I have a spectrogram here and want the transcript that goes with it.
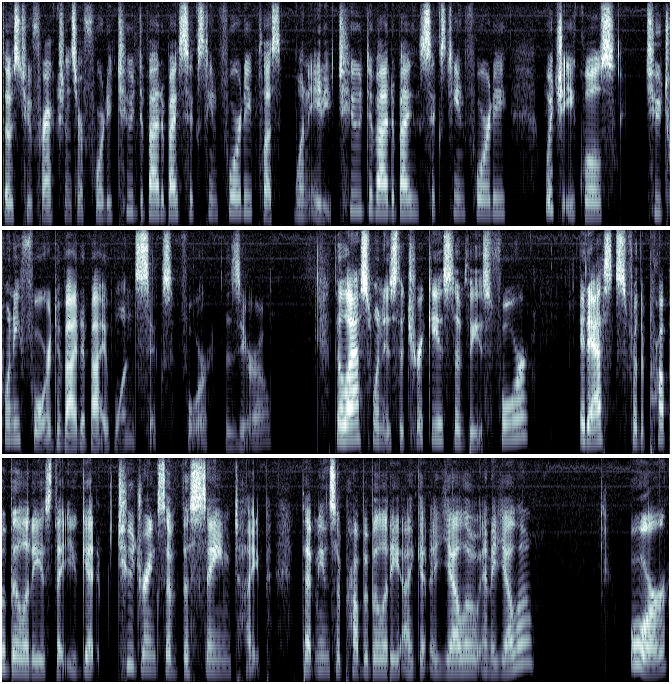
Those two fractions are 42 divided by 1640 plus 182 divided by 1640, which equals 224 divided by 1640. The last one is the trickiest of these four. It asks for the probabilities that you get two drinks of the same type. That means the probability I get a yellow and a yellow, or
